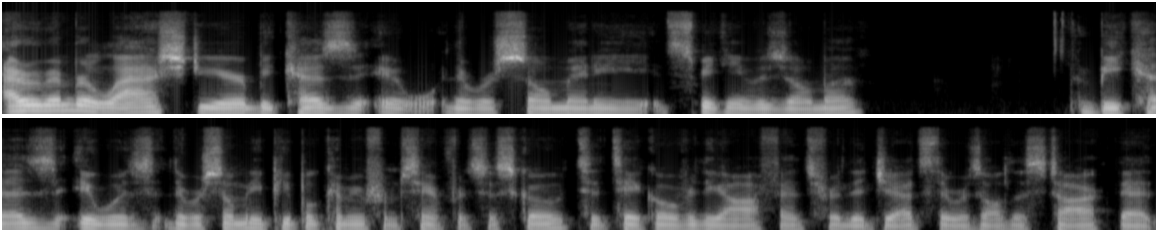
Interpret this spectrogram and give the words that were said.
I remember last year because it, there were so many. Speaking of Uzomah, because it was there were so many people coming from San Francisco to take over the offense for the Jets. There was all this talk that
